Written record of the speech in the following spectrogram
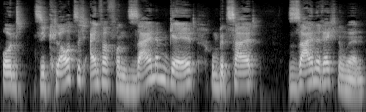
Und sie klaut sich einfach von seinem Geld und bezahlt seine Rechnungen.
